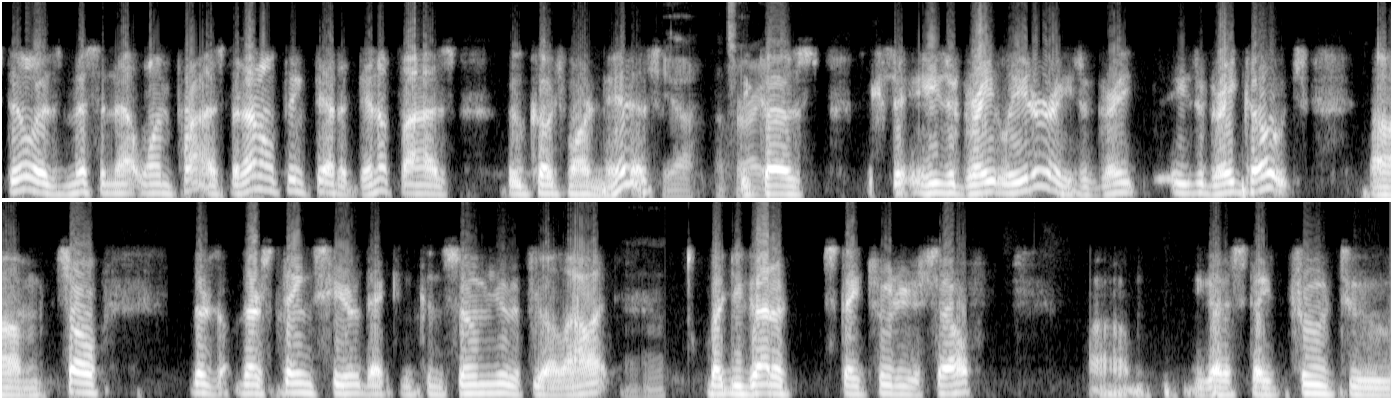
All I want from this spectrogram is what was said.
still is missing that one prize. But I don't think that identifies who Coach Martin is. Yeah, that's right. Because he's a great leader. He's a great he's a great coach. Um, so there's there's things here that can consume you if you allow it, mm-hmm. but you got to stay true to yourself. Um, you got to stay true to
